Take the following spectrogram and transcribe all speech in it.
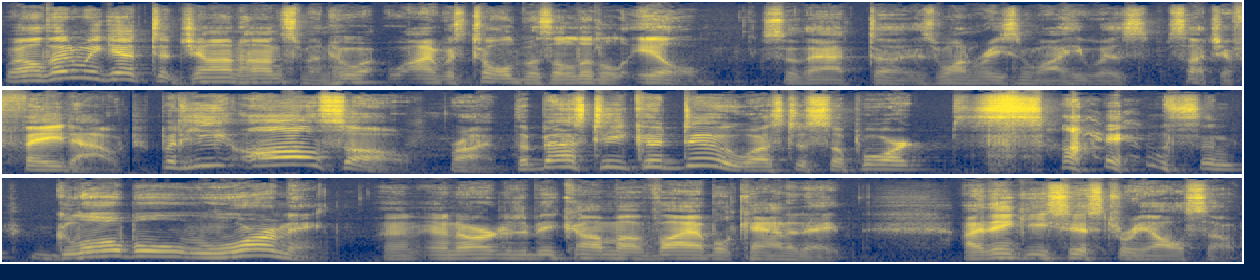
Well, then we get to Jon Huntsman, who I was told was a little ill. So that uh, is one reason why he was such a fade out. But he also, right, the best he could do was to support science and global warming in, in order to become a viable candidate. I think he's history also.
